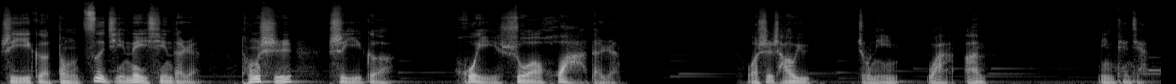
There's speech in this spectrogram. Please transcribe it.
是一个懂自己内心的人，同时是一个会说话的人。我是朝雨，祝您晚安，明天见。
